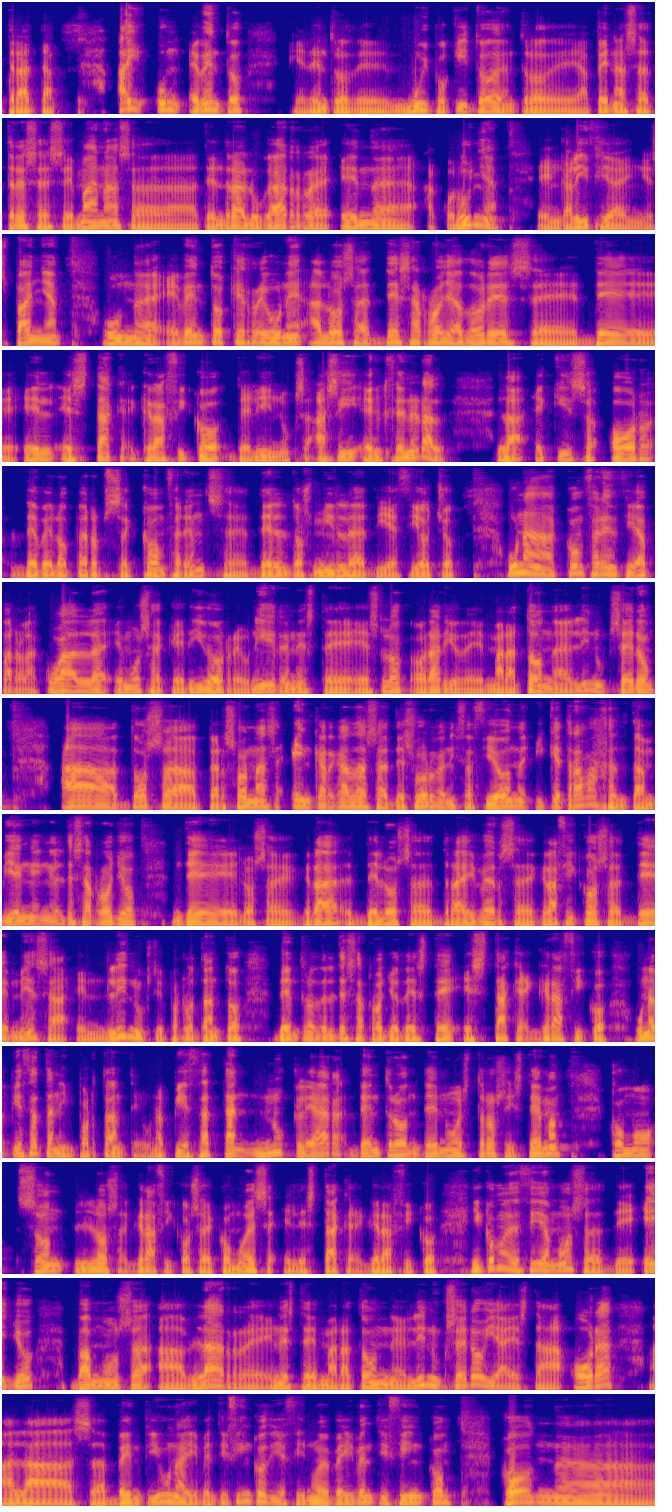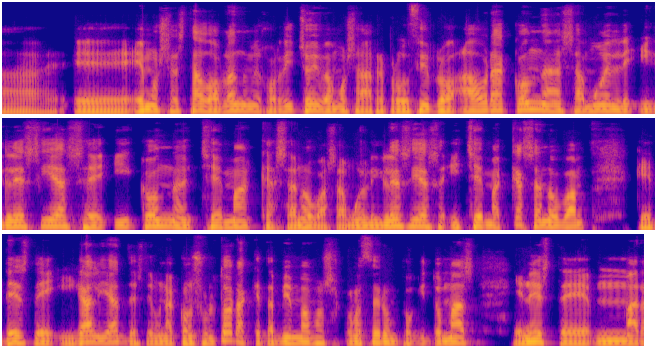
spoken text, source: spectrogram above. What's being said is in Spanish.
trata. Hay un evento que dentro de muy poquito, dentro de apenas tres semanas, ah, tendrá lugar en A Coruña, en Galicia, en España, un evento que reúne a los desarrolladores del stack gráfico de Linux. Así, en general, la XOR Developers Conference eh, del 2018. Una conferencia para la cual hemos querido reunir en este slot horario de maratón Linuxero a dos eh, personas encargadas de su organización y que trabajan también en el desarrollo de los, eh, de los drivers gráficos de mesa en Linux y por lo tanto dentro del desarrollo de este stack gráfico. Una pieza tan importante, una pieza tan nuclear dentro de nuestro sistema como son los gráficos, eh, como es el stack gráfico. Y como decíamos, eh, de ello vamos a hablar en este maratón Linuxero y a esta hora, a las 21 y 25, 19 y 25, con... Eh, hemos estado hablando, mejor dicho, y vamos a reproducirlo ahora con Samuel Iglesias y con Chema Casanova. Samuel Iglesias y Chema Casanova, que desde Igalia, desde una consultora que también vamos a conocer un poquito más en este maratón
